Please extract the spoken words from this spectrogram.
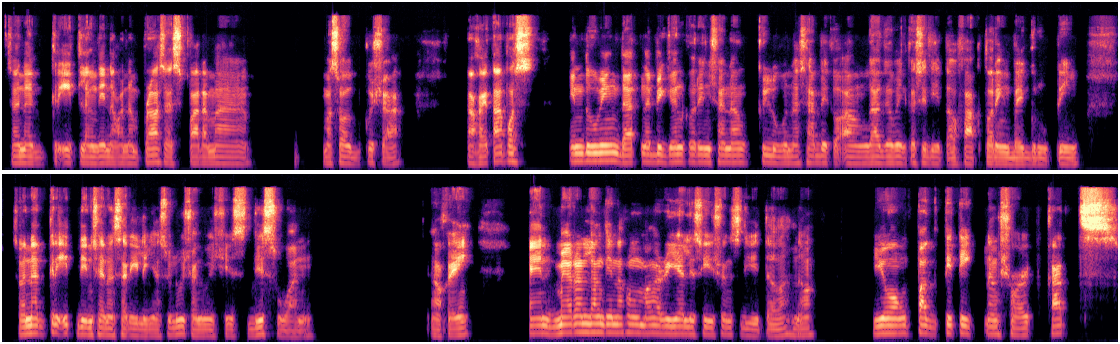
So nag-create lang din ako ng process para ma ma-solve ko siya. Okay, tapos in doing that, nabigyan ko rin siya ng clue na sabi ko ang gagawin kasi dito, factoring by grouping. So nag-create din siya ng sarili niyang solution which is this one. Okay? And meron lang din akong mga realizations dito, no? Yung pagtitake ng shortcuts.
